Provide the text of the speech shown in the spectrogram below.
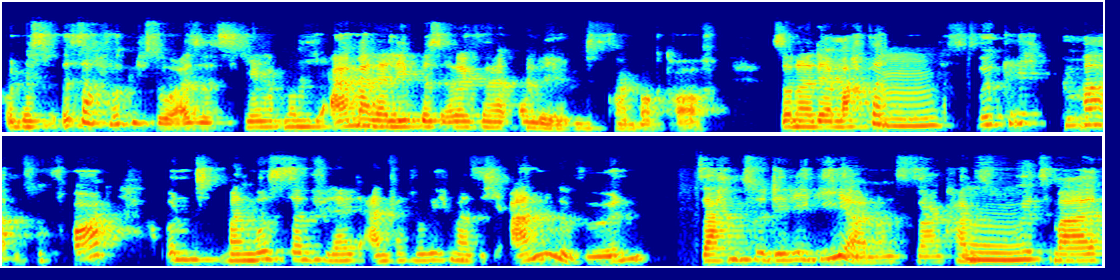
Und das ist auch wirklich so. Also ich habe noch nicht einmal erlebt, dass er gesagt hat, oh nee, ich habe keinen Bock drauf. Sondern der macht dann mhm. das wirklich immer sofort und man muss dann vielleicht einfach wirklich mal sich angewöhnen, Sachen zu delegieren und zu sagen, kannst mhm. du jetzt mal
